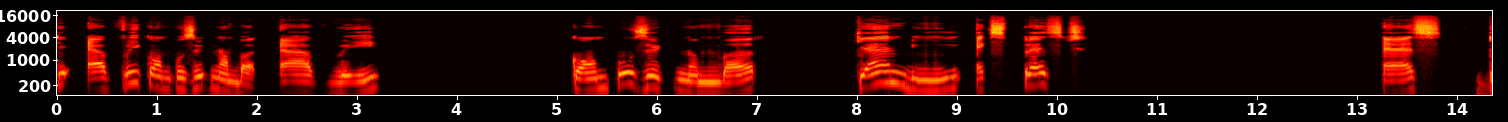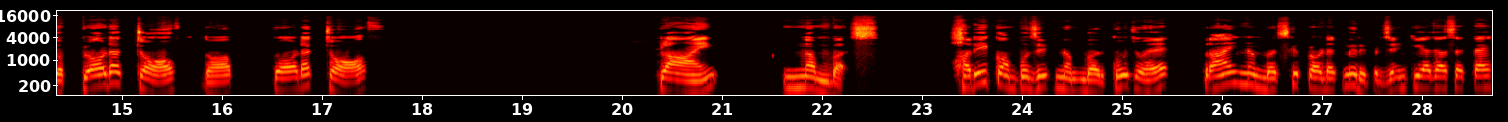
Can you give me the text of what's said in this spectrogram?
कि every composite number every composite number can be expressed as the product of the product of prime numbers हर एक कॉम्पोजिट नंबर को जो है प्राइम नंबर्स के प्रोडक्ट में रिप्रेजेंट किया जा सकता है।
